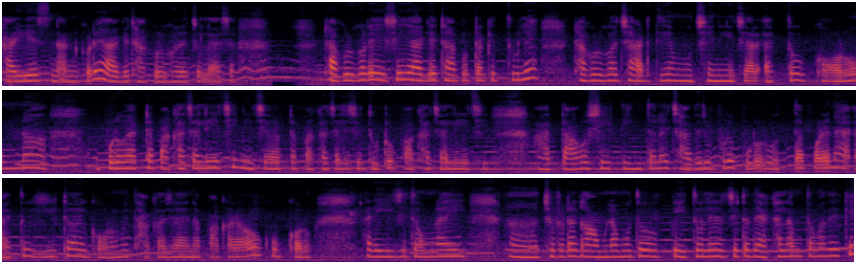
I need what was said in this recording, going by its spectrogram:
খাইয়ে স্নান করে আগে ঠাকুর ঘরে চলে আসা। ঠাকুর ঘরে এসেই আগে ঠাকুরটাকে তুলে ঠাকুর ঘর ঝাড় দিয়ে মুছে নিয়েছি। আর এত গরম না উপরেও একটা পাখা চালিয়েছি, নিচেও একটা পাখা চালিয়েছি, দুটো পাখা চালিয়েছি। আর তাও সেই তিনতলায় ছাদের উপরে পুরো রোদটা পড়ে না, এত হিট হয়, গরমে থাকা যায় না পাখাটাও খুব গরম। আর এই যে তোমরা এই ছোটোটা গামলা মতো পেতলের যেটা দেখালাম তোমাদেরকে,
